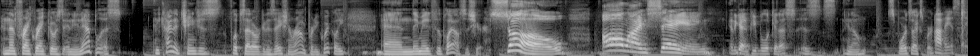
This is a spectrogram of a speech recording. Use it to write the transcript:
and then Frank Reich goes to Indianapolis and kind of changes, flips that organization around pretty quickly, and they made it to the playoffs this year. So, all I'm saying, and again, people look at us as, you know, sports experts. Obviously.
